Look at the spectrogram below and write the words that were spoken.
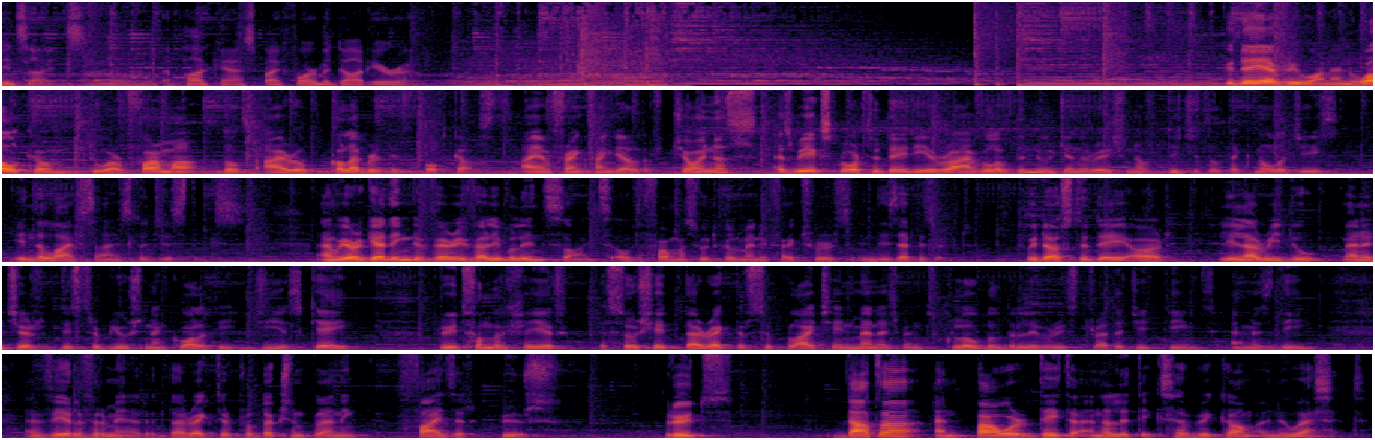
Insights, a podcast by Pharma.aero. Good day, everyone, and welcome to our Pharma.aero collaborative podcast. I am Frank van Gelder. Join us as we explore today the arrival of the new generation of digital technologies in the life science logistics. And we are getting the very valuable insights of the pharmaceutical manufacturers in this episode. With us today are Lila Ridouh, Manager Distribution and Quality GSK, Ruud van der Geer, Associate Director Supply Chain Management Global Delivery Strategy Teams MSD, and Veerle Vermeiren, Director Production Planning Pfizer Puurs. Ruud, data and power data analytics have become a new asset.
